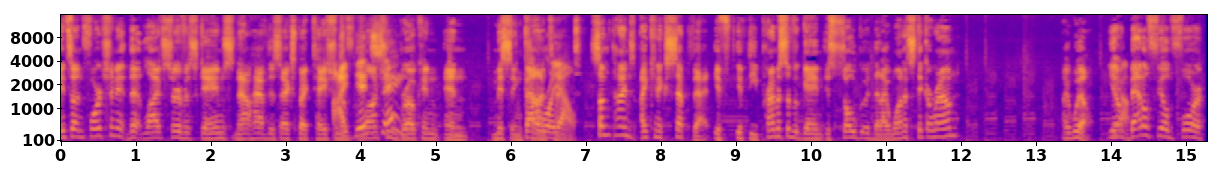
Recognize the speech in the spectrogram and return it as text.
It's unfortunate that live service games now have this expectation I of launching broken and missing Battle content. Royale. Sometimes I can accept that. If if the premise of a game is so good that I want to stick around, I will. You Yeah. know, Battlefield 4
